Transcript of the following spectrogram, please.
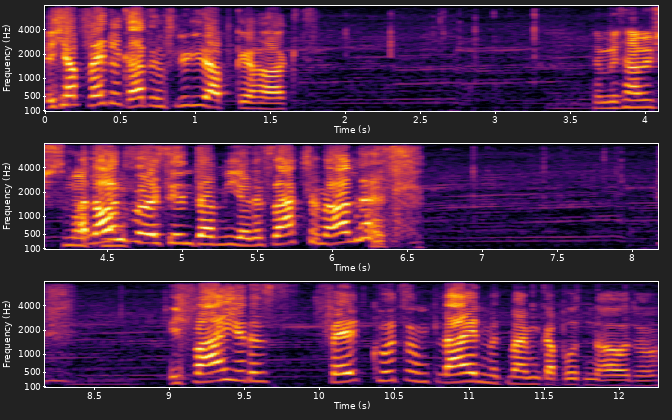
Ich hab Vettel gerade den Flügel abgehakt. Damit habe ich schon mal... Alonso ist hinter mir, das sagt schon alles. Ich fahre hier das Feld kurz und klein mit meinem kaputten Auto.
